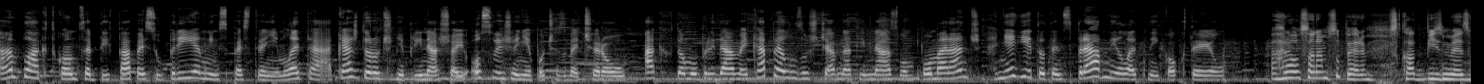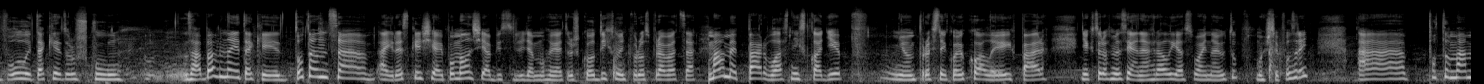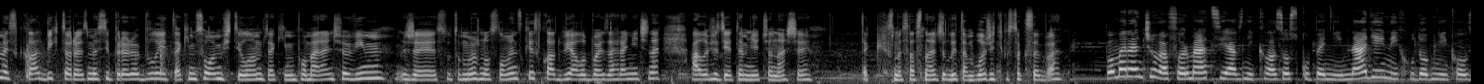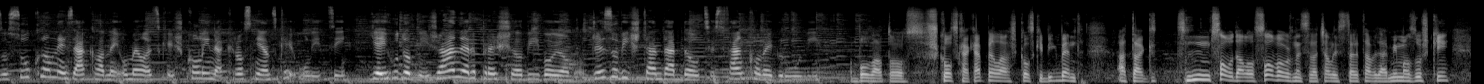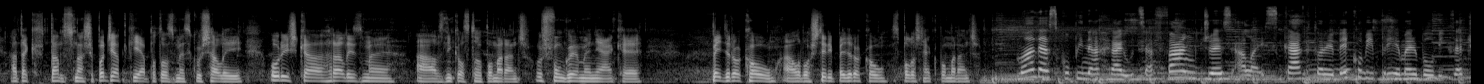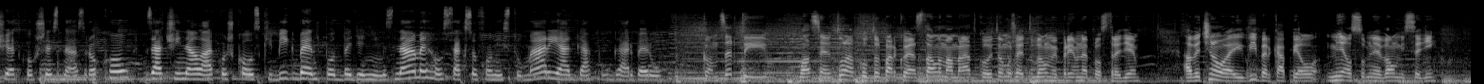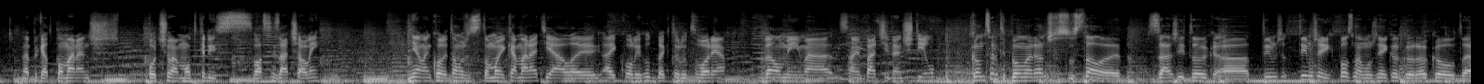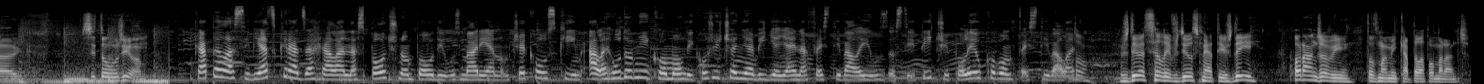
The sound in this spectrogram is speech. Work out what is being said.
Unplugged koncerty v Pape sú príjemným spestrením leta a každoročne prinášajú osvieženie počas večerov. Ak k tomu pridáme kapelu so šťavnatým názvom Pomaranč, hneď je to ten správny letný koktejl. Hralo sa nám super. Skladby sme zvolili také trošku zábavné, také do tanca, aj reskejšie, aj pomalšie, aby si ľudia mohli aj trošku oddychnúť, porozprávať sa. Máme pár vlastných skladieb, neviem presne koľko, ale je ich pár. Niektoré sme si aj nahrali a sú aj na YouTube, môžete pozrieť. A potom máme skladby, ktoré sme si prerobili takým svojím štýlom, takým pomarančovým, že sú to možno slovenské skladby alebo aj zahraničné, ale vždy je tam niečo naše tak sme sa snažili tam vložiť kúsok seba. Pomarančová formácia vznikla so skupením nádejných hudobníkov zo súkromnej základnej umeleckej školy na Krosnianskej ulici. Jej hudobný žáner prešiel vývojom od jazzových štandardov cez funkové grúvy. Bola to školská kapela, školský big band a tak slovo dalo slovo, už sme sa začali stretávať aj mimo zušky a tak tam sú naše počiatky a potom sme skúšali Uriška, hrali sme a vznikol z toho pomaranč. Už fungujeme nejaké 5 rokov alebo 4-5 rokov spoločne ako Pomaranč. Mladá skupina hrajúca funk, jazz, ale aj ska, ktorej vekový priemer bol v ich začiatkoch 16 rokov, začínala ako školský big band pod vedením známeho saxofonistu Maria Gapu Garberu. Koncerty vlastne tu na Kultúr Parku ja stále mám rád kvôli tomu, že je tu veľmi príjemné prostredie a väčšinou aj výber kapiel mne osobne veľmi sedí. Napríklad Pomaranč počúvam odkedy vlastne začali nielen kvôli tomu, že sú to moji kamaráti, ale aj kvôli hudbe, ktorú tvoria. Veľmi ma, sa mi páči ten štýl. Koncerty Pomaranču sú stále zážitok a tým, tým, že ich poznám už niekoľko rokov, tak si to užívam. Kapela si viackrát zahrala na spoločnom pódiu s Marianom Čekovským, ale hudobníkov mohli Košičania vidieť aj na festivale Use the City či Polievkovom festivale. Vždy veselý, vždy usmiatý, vždy oranžový, to sme my kapela Pomaranč.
